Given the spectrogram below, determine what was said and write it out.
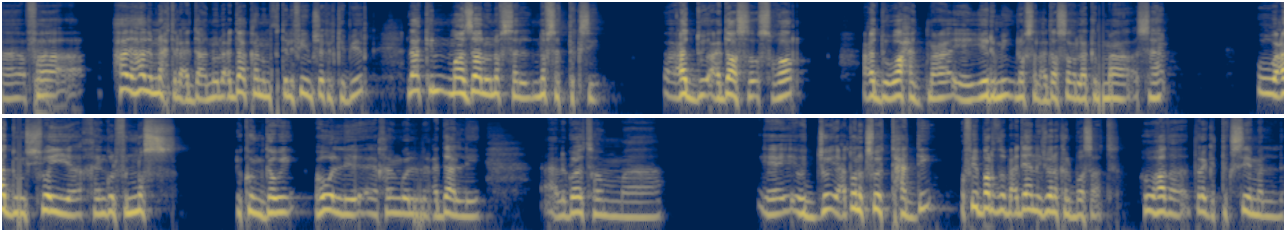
آه فهذه هذه من ناحية الأعداء إنه الأعداء كانوا مختلفين بشكل كبير لكن ما زالوا نفس نفس التقسيم عدوا أعداء صغار عدوا واحد مع يرمي نفس الأعداء الصغار لكن مع سهم. وعدوا شوية خلينا نقول في النص يكون قوي هو اللي خلينا نقول الأعداء اللي على قولتهم آه، يعطونك شوية تحدي وفي برضو بعدين يجونك البوسات. هو هذا طريقة تقسيم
